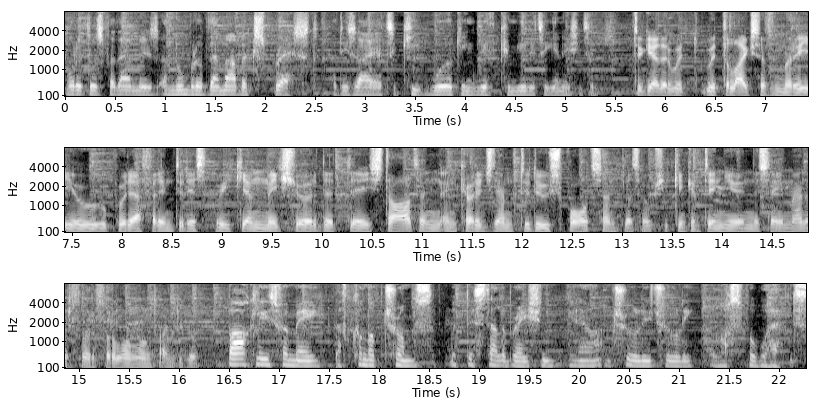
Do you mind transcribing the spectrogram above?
what it does for them is a number of them have expressed a desire to keep working with community initiatives. Together with, with the likes of Marie who put effort into this, we can make sure that they start and encourage them to do sports and let's hope she can continue in the same manner for, for a long, long time to go. Barclays for me have come up trumps with this celebration. You know, I'm truly, truly lost for words.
